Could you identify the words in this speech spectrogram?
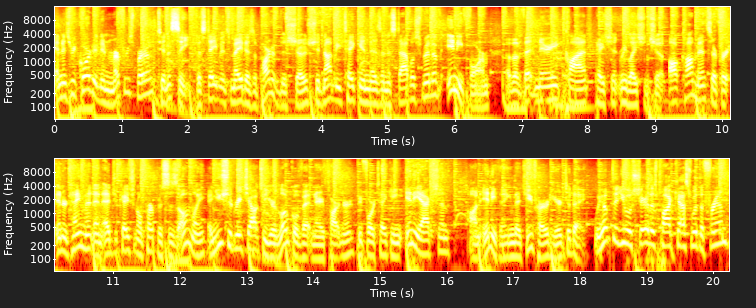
and is recorded in Murfreesboro, Tennessee. The statements made as a part of this show should not be taken as an establishment of any form of a veterinary client patient relationship. All comments are for entertainment and educational purposes only, and you should reach out to your local veterinary partner before taking any action on anything that you've heard here today. We hope that you will share share this podcast with a friend,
